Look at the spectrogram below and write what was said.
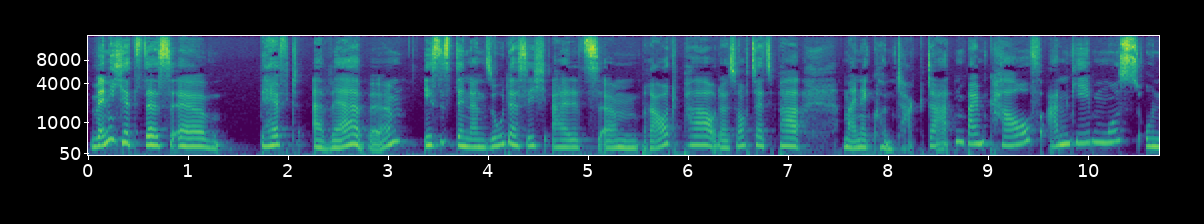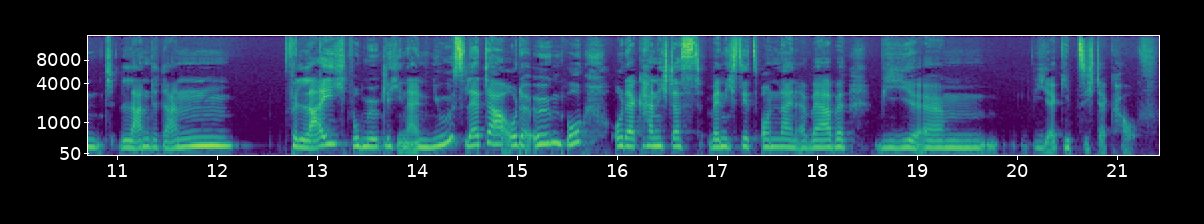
Wenn ich jetzt das äh, Heft erwerbe, ist es denn dann so, dass ich als ähm, Brautpaar oder als Hochzeitspaar meine Kontaktdaten beim Kauf angeben muss und lande dann vielleicht womöglich in einem Newsletter oder irgendwo? Oder kann ich das, wenn ich es jetzt online erwerbe, wie, ähm, wie ergibt sich der Kauf?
